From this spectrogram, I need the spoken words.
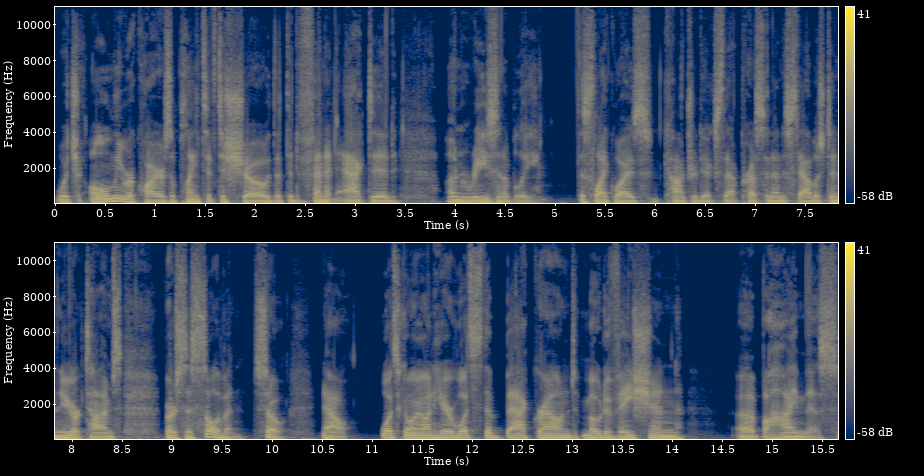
which only requires a plaintiff to show that the defendant acted unreasonably. This likewise contradicts that precedent established in New York Times versus Sullivan. So now, what's going on here? What's the background motivation uh, behind this?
